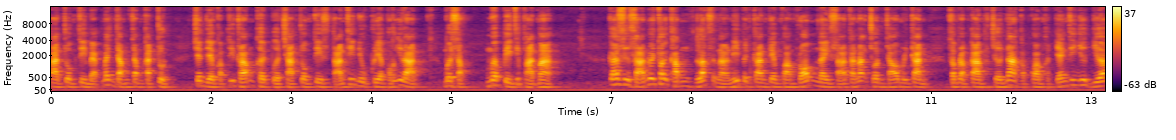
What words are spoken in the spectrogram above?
การโจมตีแบบแม่นยำจำกัดจุด เช่นเดียวกับที่ทรัมป์เคยเปิดฉากโจมตีสถานที่นิวเคลียร์ของอิหร่านเมื่อเมื่อปีที่ผ่านมา การสื่อสารด้วยถ้อยคำลักษณะนี้เป็นการเตรียมความพร้อมในสาธารณชนชาวอเมริกันสำหรับการเผชิญหน้ากับความขัดแย้งที่ยืดเยื้อ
